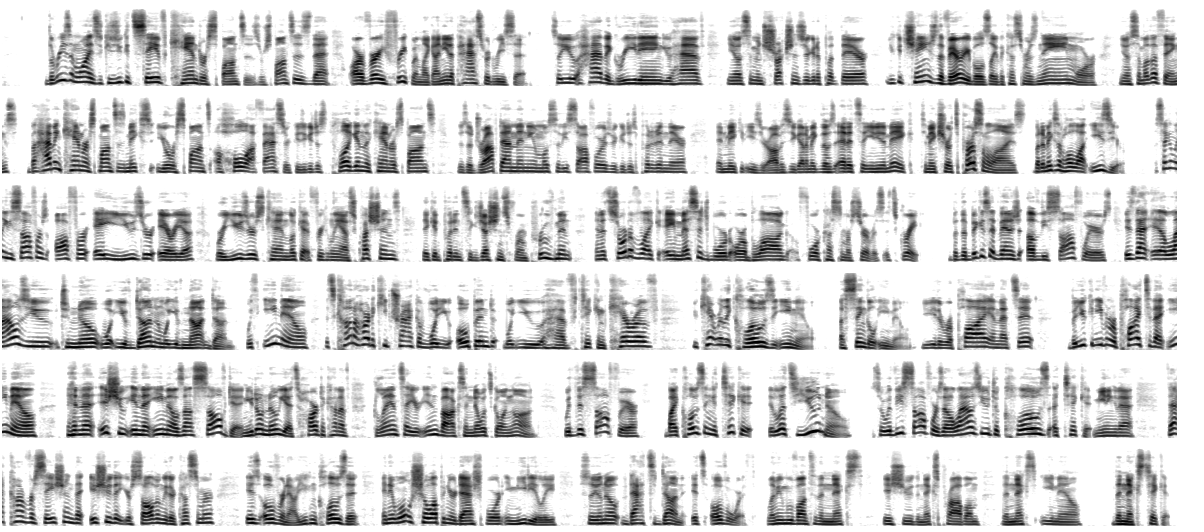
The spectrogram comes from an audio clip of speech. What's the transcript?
The reason why is because you could save canned responses, responses that are very frequent, like I need a password reset. So you have a greeting, you have, you know, some instructions you're going to put there. You could change the variables like the customer's name or, you know, some other things. But having canned responses makes your response a whole lot faster because you could just plug in the canned response. There's a drop-down menu in most of these softwares. You could just put it in there and make it easier. Obviously, you got to make those edits that you need to make to make sure it's personalized, but it makes it a whole lot easier. Secondly, these softwares offer a user area where users can look at frequently asked questions, they can put in suggestions for improvement, and it's sort of like a message board or a blog for customer service. It's great. But the biggest advantage of these softwares is that it allows you to know what you've done and what you've not done. With email, it's kind of hard to keep track of what you opened, what you have taken care of. You can't really close the email, a single email. You either reply and that's it, but you can even reply to that email and that issue in that email is not solved yet and you don't know yet. It's hard to kind of glance at your inbox and know what's going on. With this software, by closing a ticket, it lets you know. So with these softwares, it allows you to close a ticket, meaning that that conversation, that issue that you're solving with your customer is over now. You can close it and it won't show up in your dashboard immediately. So you'll know that's done. It's over with. Let me move on to the next issue, the next problem, the next email the next ticket.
